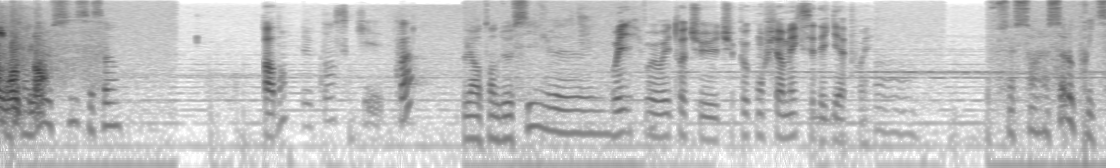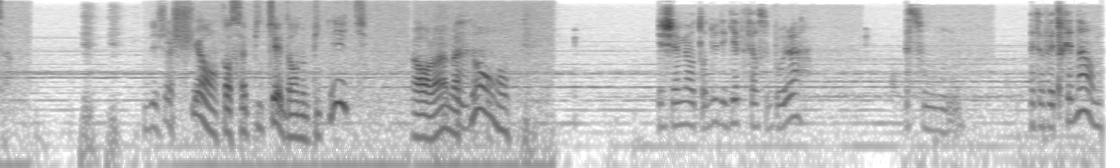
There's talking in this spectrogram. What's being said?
Vous l'avez entendu aussi, c'est ça? Pardon? Je pense qu'il. Quoi? Vous l'avez entendu aussi je... Oui, oui, oui. Toi, tu, tu peux confirmer que c'est des guêpes, oui. Ça sent la saloperie ça. C'est déjà chiant quand ça piquait dans nos pique-niques. Alors là maintenant, J'ai jamais entendu des guêpes faire ce bruit-là. Elles sont. Elles doivent être énormes.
